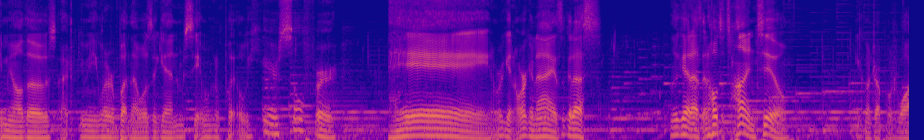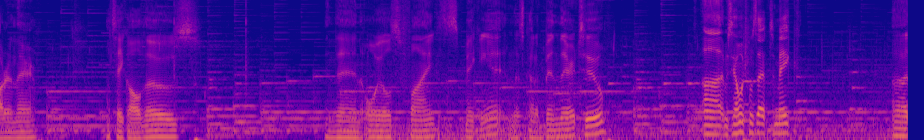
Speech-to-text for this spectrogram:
Give me all those. Give me whatever button that was again. Let me see. We're gonna put over here sulfur. Hey, we're getting organized. Look at us. Look at us. It holds a ton too. You're gonna drop a water in there. I'll take all those. And then oil's fine because it's making it, and that's kind of been there too. Uh, let me see, how much was that to make? Uh,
